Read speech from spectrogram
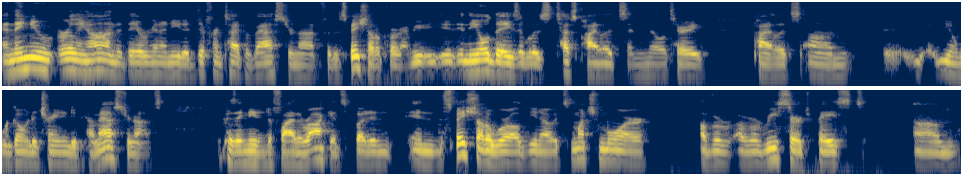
and they knew early on that they were going to need a different type of astronaut for the space shuttle program. In the old days, it was test pilots and military pilots. Um, you know, would go into training to become astronauts because they needed to fly the rockets. But in in the space shuttle world, you know, it's much more of a, of a research based um,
